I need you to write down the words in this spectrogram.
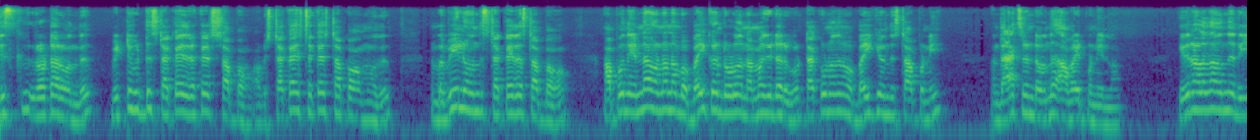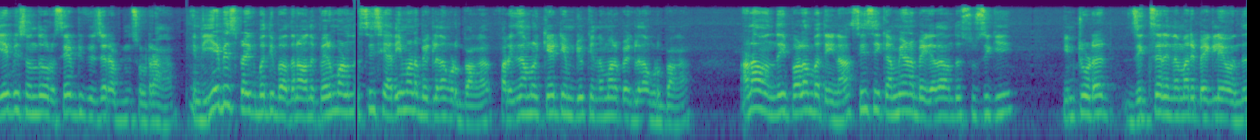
டிஸ்க் ரோட்டார் வந்து விட்டு விட்டு ஸ்டக்காய் ஸ்டக்காய் ஸ்டாப் ஆகும். அப்படி ஸ்டக்காய் ஸ்டக்காய் ஸ்டாப் ஆகும்போது நம்ம வீல் வந்து ஸ்டக்காய் தான் ஸ்டாப் ஆகும். அப்போ வந்து என்ன ஆகும்னா நம்ம பைக் கண்ட்ரோலும் நம்மக்கிட்ட இருக்கும். டக்குனு வந்து நம்ம பைக்கை வந்து ஸ்டாப் பண்ணி அந்த ஆக்சிடென்ட்டை வந்து அவாய்ட் பண்ணிடலாம். இதனால தான் வந்து இந்த ஏபிஎஸ் வந்து ஒரு சேஃப்டி ஃபியூச்சர் அப்படின்னு சொல்கிறாங்க இந்த ஏபிஎஸ் பைக் பற்றி பார்த்தோன்னா வந்து பெரும்பாலும் வந்து சிசி அதிகமான பைக்கில் தான் கொடுப்பாங்க. ஃபார் எக்ஸாம்பிள் கேடிஎம் டியூக் இந்த மாதிரி பைக்கில் தான் கொடுப்பாங்க. ஆனால் வந்து இப்போலாம் பார்த்தீங்கன்னா சிசி கம்மியான பைக்கை தான் வந்து சுசுகி இன்ட்ரூடர் ஜிக்ஸர் இந்த மாதிரி பைக்லேயே வந்து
